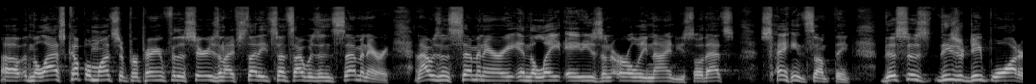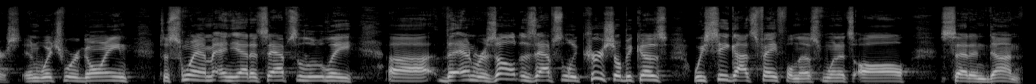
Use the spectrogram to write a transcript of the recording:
uh, in the last couple months of preparing for the series, and I've studied since I was in seminary. And I was in seminary in the late 80s and early 90s, so that's saying something. This is these are deep waters in which we're going to swim, and yet it's absolutely uh, the end result is absolutely crucial because we see God's faithfulness when it's all said and done.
